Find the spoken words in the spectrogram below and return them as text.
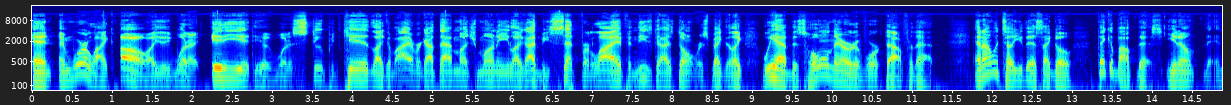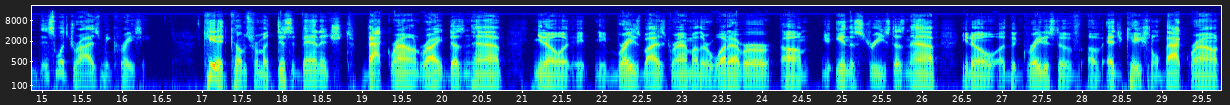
And and we're like oh what an idiot what a stupid kid. Like if i ever got that much money like i'd be set for life and these guys don't respect it. Like we have this whole narrative worked out for that. And i would tell you this i go think about this. You know this is what drives me crazy. Kid comes from a disadvantaged background, right? Doesn't have you know, he raised by his grandmother, whatever. Um, in the streets, doesn't have you know uh, the greatest of of educational background,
